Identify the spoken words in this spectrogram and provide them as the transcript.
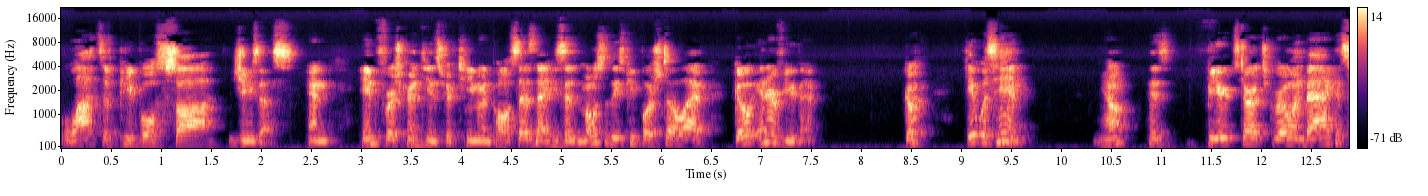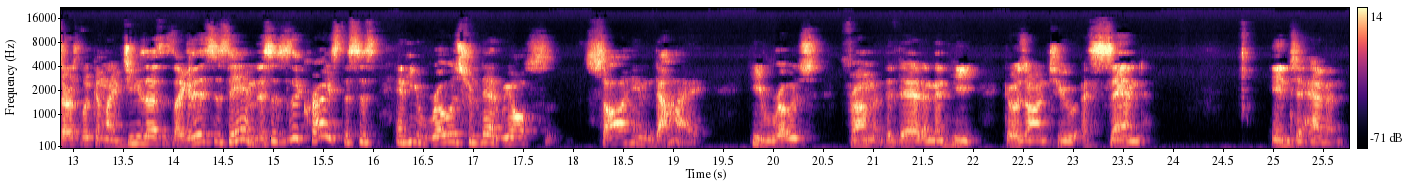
Lots of people saw Jesus. And in 1 Corinthians 15, when Paul says that, he says, most of these people are still alive. Go interview them. Go. It was him. You know, his beard starts growing back. It starts looking like Jesus. It's like, this is him. This is the Christ. This is, and he rose from dead. We all saw him die. He rose from the dead and then he goes on to ascend into heaven.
